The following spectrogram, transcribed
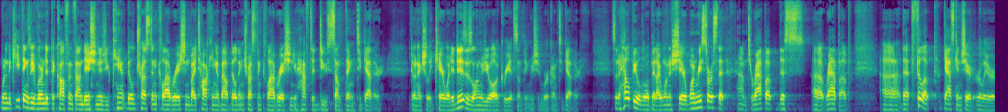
One of the key things we've learned at the Kauffman Foundation is you can't build trust and collaboration by talking about building trust and collaboration. You have to do something together. I don't actually care what it is as long as you all agree it's something we should work on together. So to help you a little bit, I want to share one resource that, um, to wrap up this uh, wrap up, uh, that Philip Gaskin shared earlier,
